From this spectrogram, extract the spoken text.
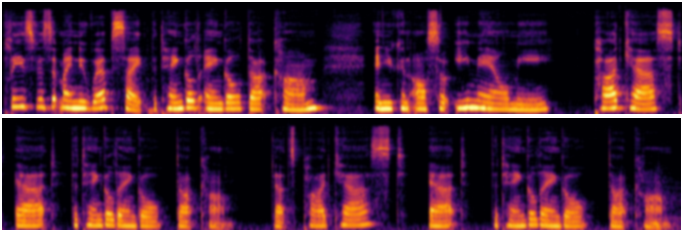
Please visit my new website, thetangledangle.com, and you can also email me podcast at thetangledangle.com. That's podcast at thetangledangle.com.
